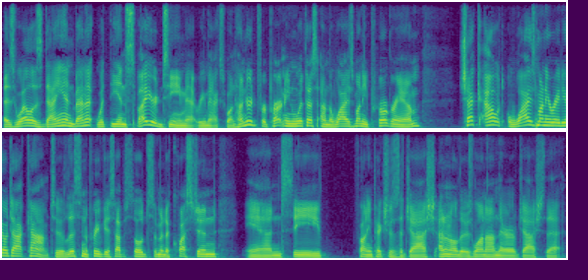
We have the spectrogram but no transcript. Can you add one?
as well as Diane Bennett with the Inspired team at Remax 100 for partnering with us on the Wise Money program. Check out wisemoneyradio.com to listen to previous episodes, submit a question, and see funny pictures of Josh. I don't know, there's one on there of Josh that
